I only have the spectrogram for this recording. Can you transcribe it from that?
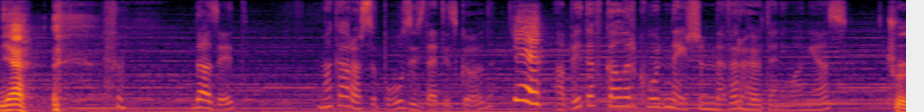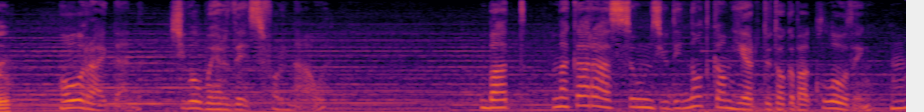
yeah, Does it? Makara supposes that is good. yeah, A bit of color coordination never hurt anyone, yes? true. Alright then. She will wear this for now. But Makara assumes you did not come here to talk about clothing, hmm?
